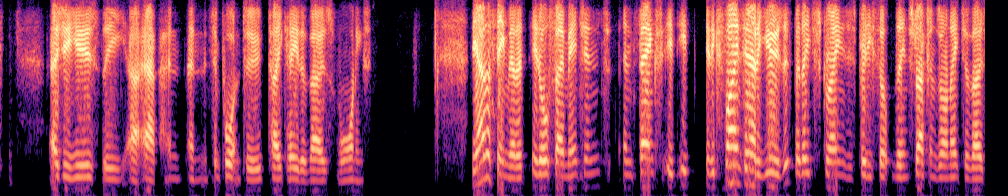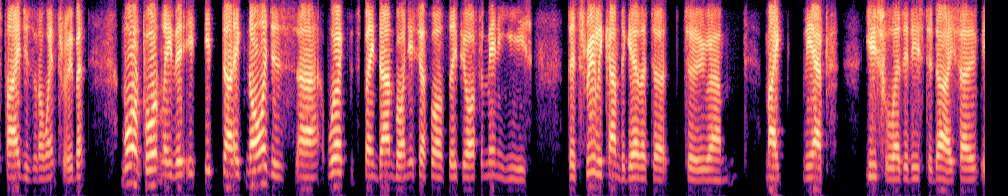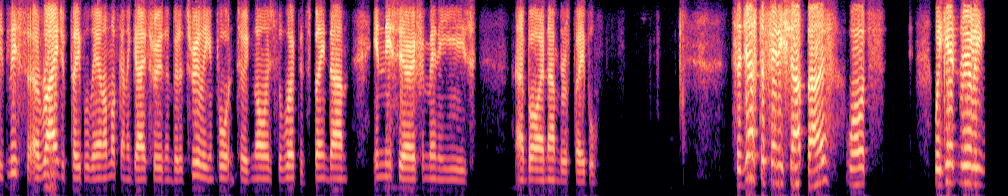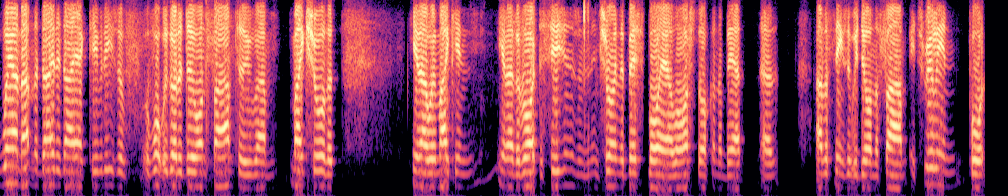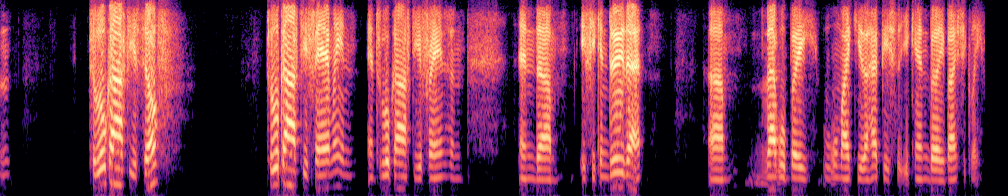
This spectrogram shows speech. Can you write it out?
as you use the uh, app and, and it's important to take heed of those warnings. The other thing that it, it also mentions, and thanks, it, it, it explains how to use it, but each screen is pretty, the instructions are on each of those pages that I went through, but more importantly, the, it, it uh, acknowledges uh, work that's been done by New South Wales DPI for many years that's really come together to, to um, make the app useful as it is today. So it lists a range of people there, and I'm not going to go through them, but it's really important to acknowledge the work that's been done in this area for many years uh, by a number of people. So just to finish up though, well, it's, we get really wound up in the day-to-day activities of, of what we've got to do on farm to um, make sure that, you know, we're making, you know, the right decisions and ensuring the best by our livestock and about uh, other things that we do on the farm. It's really important to look after yourself, to look after your family and, and to look after your friends and and um, if you can do that, um, that will be will make you the happiest that you can be, basically.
